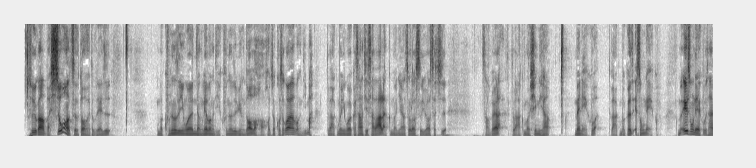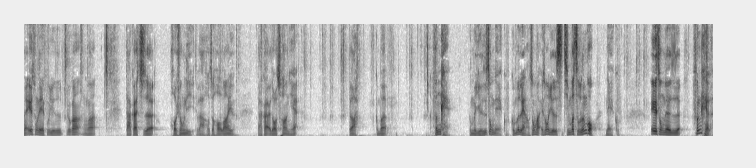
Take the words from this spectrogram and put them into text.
所以讲勿希望走到搿度，但是，咁么可能是因为能力问题，可能是运道勿好，或者各种各样问题嘛，对伐？咁么因为搿桩事体失败了，咁么让周老师又要出去上班了，对伐？咁么心里向蛮难过个，对伐？咁么搿是一种难过。咁么还有一种难过啥呢？还有一种难过就是，比如讲，我讲大家几个好兄弟，对伐？或者好朋友，大家一道创业，对伐？那么分开，那么又是一种难过。那么两种嘛，一种就是事体没做成功，难过；，还一种呢是分开了，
